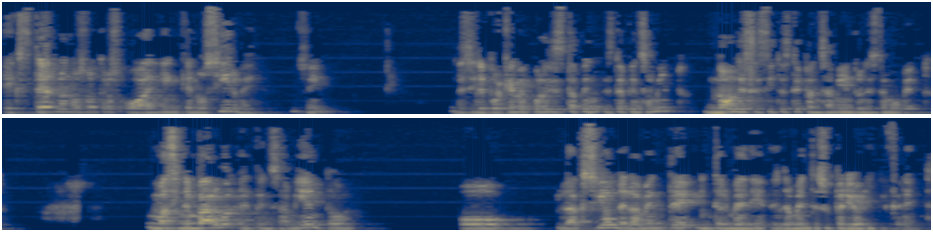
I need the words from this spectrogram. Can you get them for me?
externo a nosotros o alguien que nos sirve, ¿sí? Decirle, ¿por qué me pones este pensamiento? No necesito este pensamiento en este momento. Más sin embargo, el pensamiento o la acción de la mente intermedia, en la mente superior es diferente.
